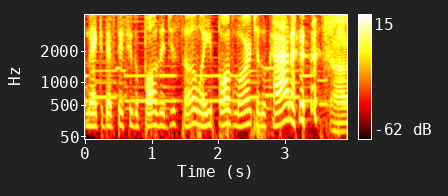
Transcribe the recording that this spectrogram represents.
né, que deve ter sido pós-edição, aí pós-morte do cara, Ah,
